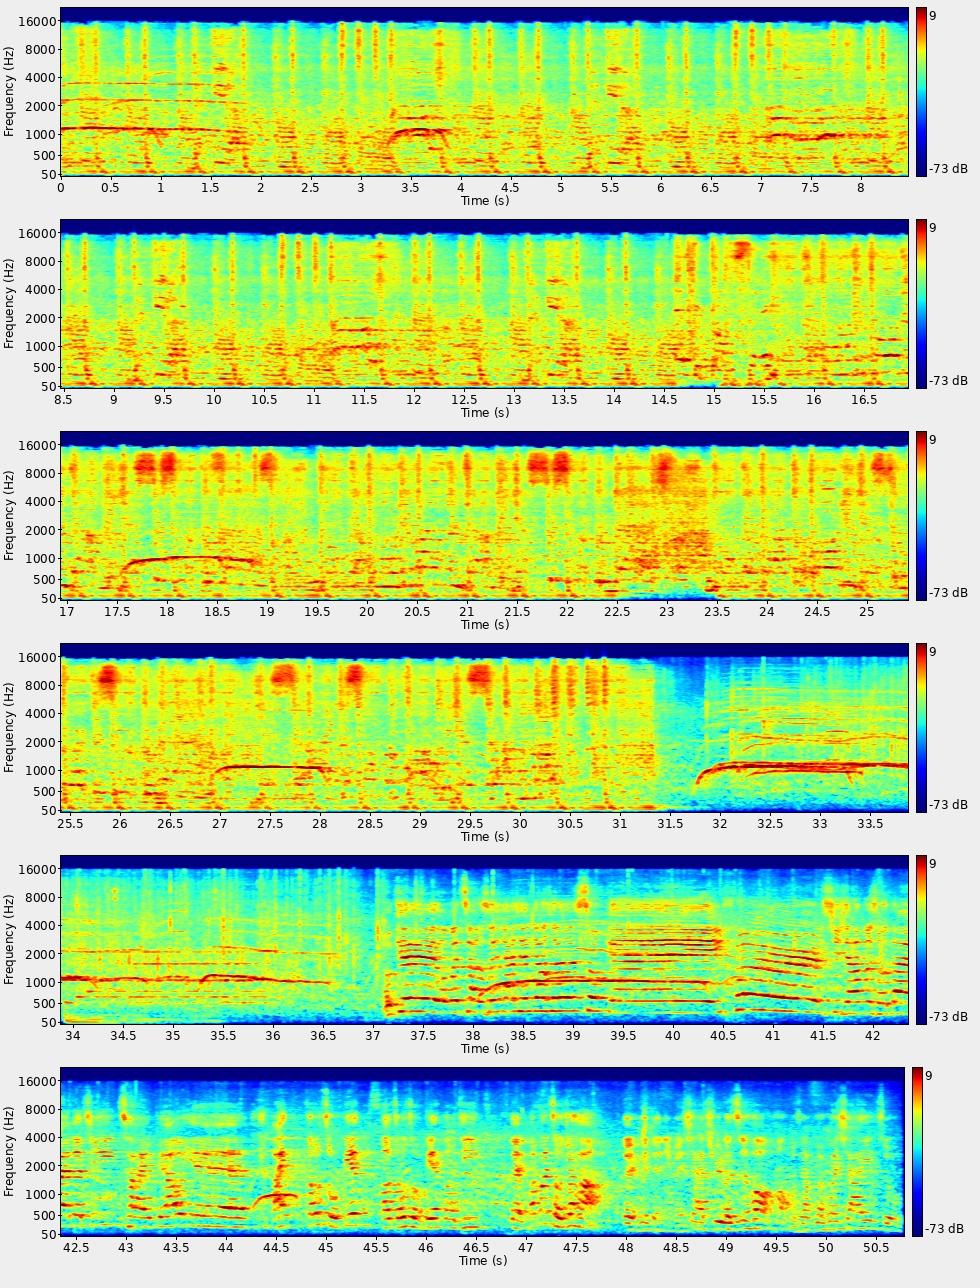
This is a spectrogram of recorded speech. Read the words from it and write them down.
OK，我们掌声、加声、掌声送给 First，谢谢他们所带来的精彩表演。来，走左边，哦，走左边楼梯，对，慢慢走就好。对，会等你们下去了之后，哈、哦，我再换换下一组。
